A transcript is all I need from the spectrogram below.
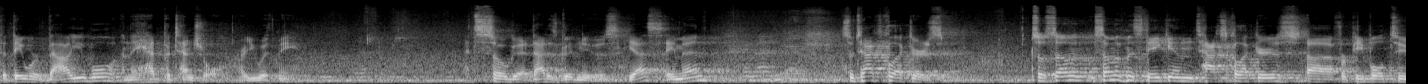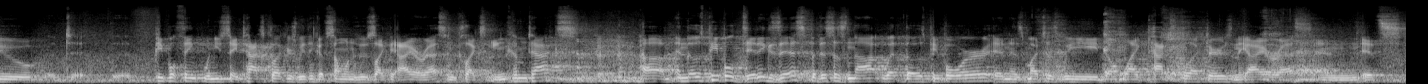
that they were valuable and they had potential. Are you with me? That's so good. That is good news. Yes? Amen? Amen. So, tax collectors. So, some, some have mistaken tax collectors uh, for people to, to people think when you say tax collectors, we think of someone who's like the IRS and collects income tax. Um, and those people did exist, but this is not what those people were. And as much as we don't like tax collectors and the IRS and its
